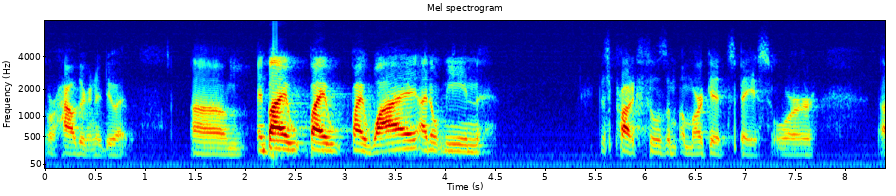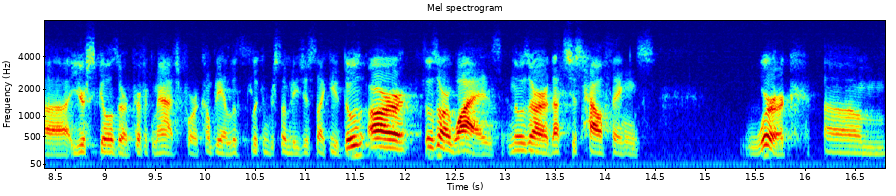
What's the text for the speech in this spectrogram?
or how they're going to do it. Um, and by, by, by why, I don't mean this product fills a, market space or uh, your skills are a perfect match for a company that's looking for somebody just like you. Those are those are whys, and those are that's just how things work. Um,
